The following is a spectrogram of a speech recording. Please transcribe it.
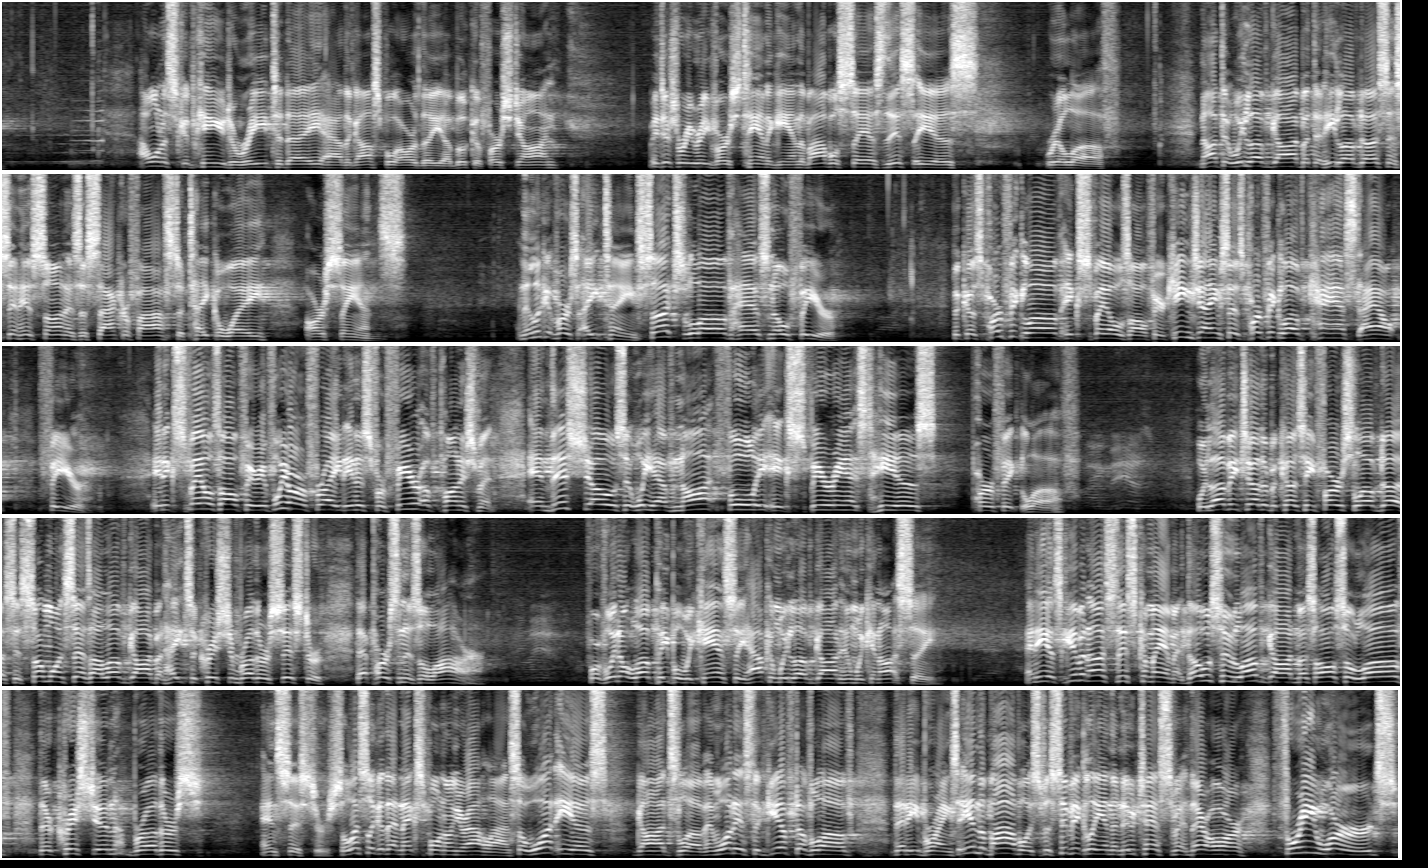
I want us to continue to read today out of the gospel or the uh, book of First John. Let me just reread verse 10 again. The Bible says this is real love. Not that we love God, but that He loved us and sent His Son as a sacrifice to take away our sins. And then look at verse 18. Such love has no fear. Because perfect love expels all fear. King James says, perfect love casts out fear. It expels all fear. If we are afraid, it is for fear of punishment. And this shows that we have not fully experienced His perfect love. We love each other because He first loved us. If someone says, I love God, but hates a Christian brother or sister, that person is a liar. For if we don't love people we can see, how can we love God whom we cannot see? And He has given us this commandment those who love God must also love their Christian brothers and sisters. So let's look at that next point on your outline. So, what is God's love? And what is the gift of love that He brings? In the Bible, specifically in the New Testament, there are three words.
